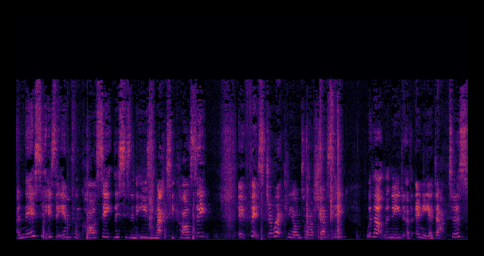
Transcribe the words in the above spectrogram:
And this is the infant car seat. This is an easy maxi car seat. It fits directly onto our chassis without the need of any adapters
